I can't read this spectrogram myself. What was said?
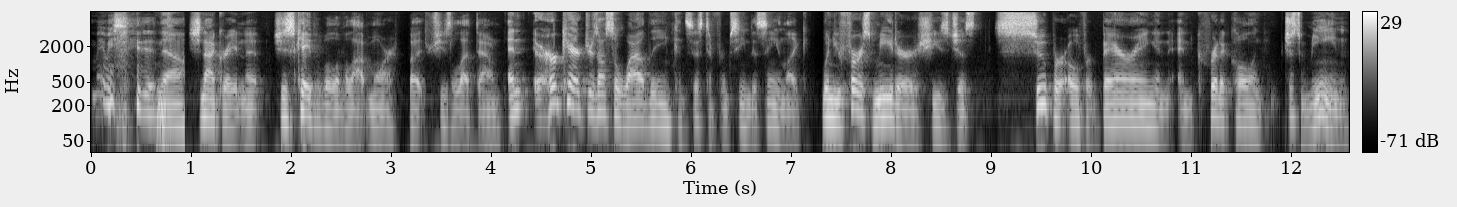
Maybe she didn't. No, she's not great in it. She's capable of a lot more, but she's a letdown. And her character is also wildly inconsistent from scene to scene. Like when you first meet her, she's just super overbearing and, and critical and just mean.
